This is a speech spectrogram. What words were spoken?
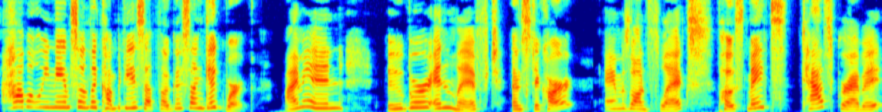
How about we name some of the companies that focus on gig work? I'm in Uber and Lyft, Instacart, Amazon Flex, Postmates, TaskRabbit,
